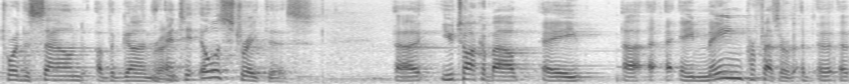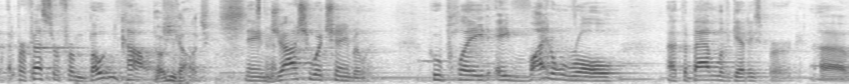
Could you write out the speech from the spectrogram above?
Toward the Sound of the Guns. Right. And to illustrate this, uh, you talk about a, uh, a Maine professor, a, a, professor from Bowdoin College, Bowdoin College. named yeah. Joshua Chamberlain, who played a vital role at the Battle of Gettysburg. Uh,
